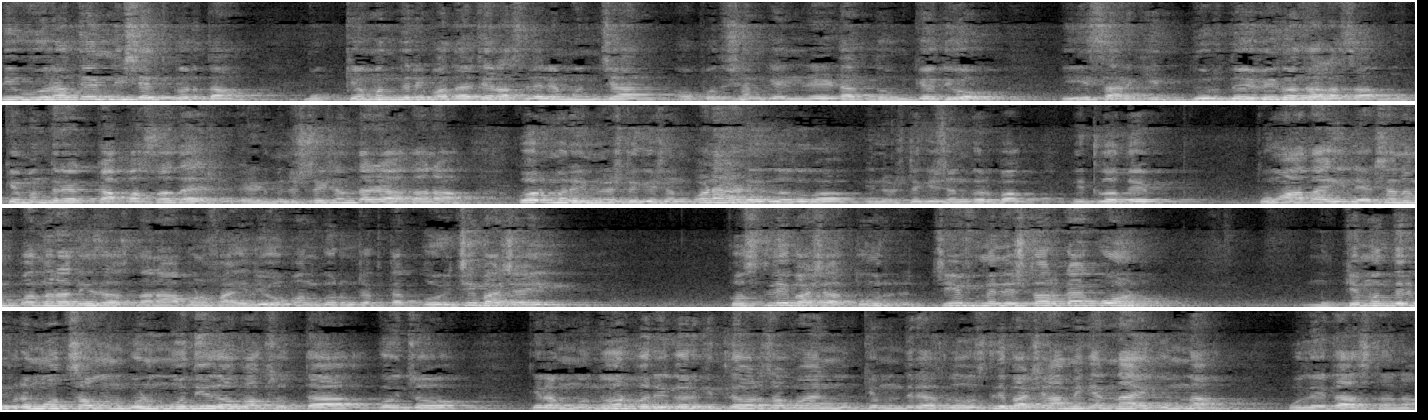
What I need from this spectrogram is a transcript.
तीव्रतेन निशेध करता. मुख्यमंत्री पदाचेर आसलेल्या मनशान ऑपोजिशन कॅन्डिडेटाक धमक्यो दिवप ही सारकी दुर्दैवी गजाल आसा. मुख्यमंत्र्याक कापासत एडमिनिस्ट्रेशन ताच्या हातान कर मरे इन्व्हेस्टिगेशन कोणे हाडयल्लो तुका? इन्व्हेस्टिगेशन करपाक इतलो तेप. तूं आतां इलेक्शनाक पंदरा दीस आसतना आपूण फायली ओपन करूंक शकता. खंयची भाशा ही? कसली भाशा तूं चीफ मिनिस्टर काय कोण? मुख्यमंत्री प्रमोद सावंत कोण? मोदी जावपाक सोदता गोंयचो. कित्याक मनोहर पर्रीकर कितल्या वर्सां गोंयांत मुख्यमंत्री आसलो? असली भाशा आमी केन्ना आयकूंक ना उलयता आसतना.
